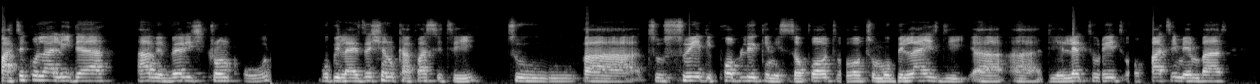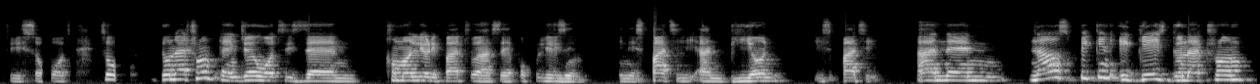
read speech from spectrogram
particular leader have a very strong hold, mobilization capacity to uh, to sway the public in his support or to mobilize the uh, uh, the electorate or party members to his support. So Donald Trump enjoy what is um, commonly referred to as uh, populism in his party and beyond his party. And then now speaking against Donald Trump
